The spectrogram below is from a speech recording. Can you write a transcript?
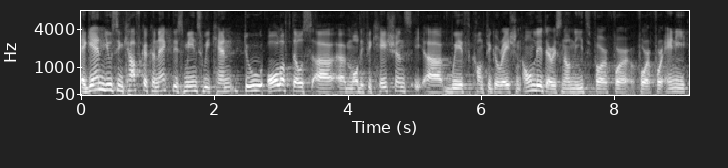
Again, using Kafka Connect, this means we can do all of those uh, uh, modifications uh, with configuration only. There is no need for, for, for, for any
